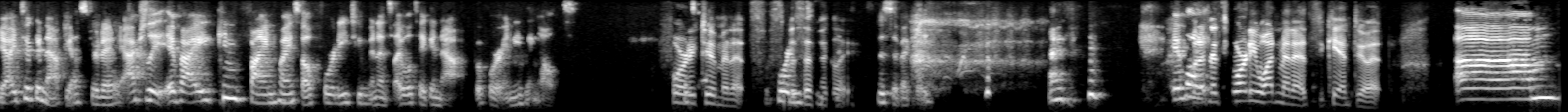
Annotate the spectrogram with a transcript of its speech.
Yeah, I took a nap yesterday. Actually, if I can find myself 42 minutes, I will take a nap before anything else. 42 minutes 42 specifically. Specifically. if but I, if it's 41 minutes, you can't do it. Um,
